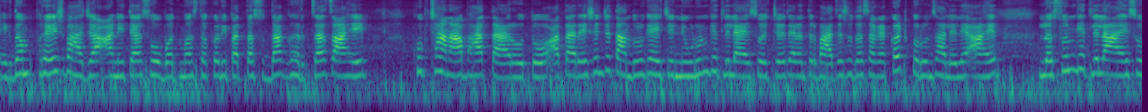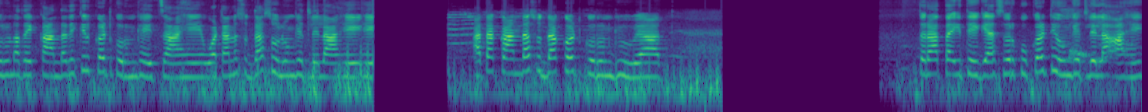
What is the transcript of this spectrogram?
एकदम फ्रेश भाज्या आणि त्यासोबत मस्त कढीपत्तासुद्धा घरचाच आहे. खूप छान हा भात तयार होतो. आता रेशनचे तांदूळ घ्यायचे निवडून घेतलेले आहे स्वच्छ. त्यानंतर भाज्यासुद्धा सगळ्या कट करून झालेल्या आहेत. लसूण घेतलेला आहे सोलून. आता एक कांदा देखील कट करून घ्यायचा आहे. वटाणासुद्धा सोलून घेतलेला आहे. आता कांदासुद्धा कट करून घेऊयात. तर आता इथे गॅसवर कुकर ठेवून घेतलेला आहे.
